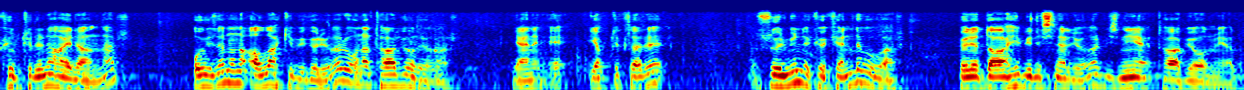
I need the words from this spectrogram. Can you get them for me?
kültürüne hayranlar. O yüzden onu Allah gibi görüyorlar ve ona tabi oluyorlar. Yani e, yaptıkları zulmün de kökeninde bu var. Böyle dahi birisine diyorlar, biz niye tabi olmayalım?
